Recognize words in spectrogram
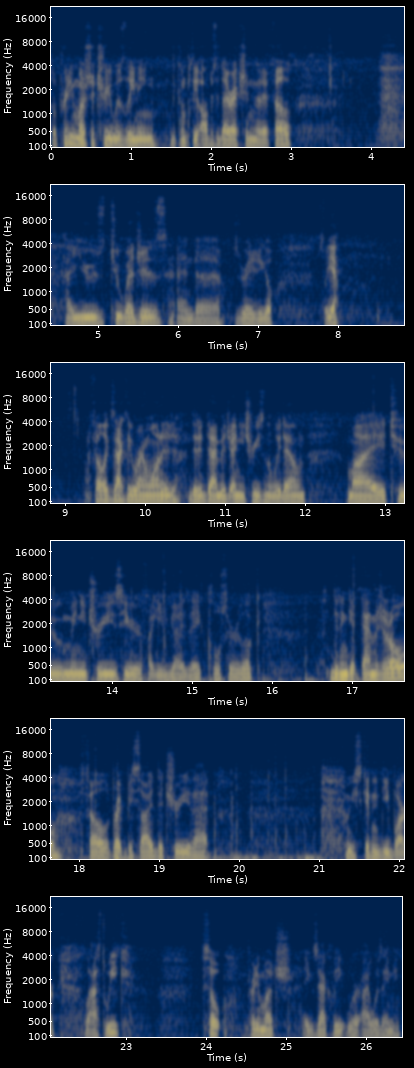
So pretty much the tree was leaning the complete opposite direction that it fell. I used two wedges and uh, was ready to go. So yeah, I fell exactly where I wanted. Didn't damage any trees on the way down. My two mini trees here, if I give you guys a closer look, didn't get damaged at all. Fell right beside the tree that we skinned and debark last week. So pretty much exactly where I was aiming.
